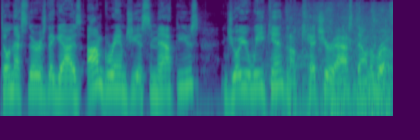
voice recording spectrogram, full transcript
Till next Thursday, guys, I'm Graham GSM Matthews. Enjoy your weekend, and I'll catch your ass down the road.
